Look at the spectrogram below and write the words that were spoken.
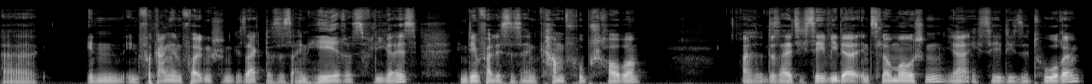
äh, in, in vergangenen Folgen schon gesagt, dass es ein Heeresflieger ist. In dem Fall ist es ein Kampfhubschrauber. Also das heißt, ich sehe wieder in Slow Motion, ja, ich sehe diese Tore.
